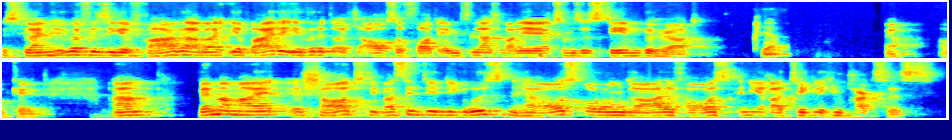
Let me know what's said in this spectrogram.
Ist vielleicht eine überflüssige Frage, aber ihr beide, ihr würdet euch auch sofort impfen lassen, weil ihr ja zum System gehört. Ja. Ja, okay. Ähm, wenn man mal schaut, die, was sind denn die größten Herausforderungen gerade voraus in Ihrer täglichen Praxis?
